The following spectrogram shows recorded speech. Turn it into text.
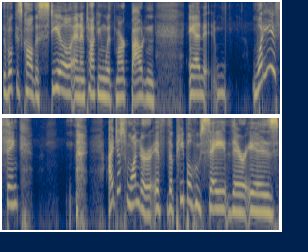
The book is called The Steal, and I'm talking with Mark Bowden. And what do you think? I just wonder if the people who say there is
